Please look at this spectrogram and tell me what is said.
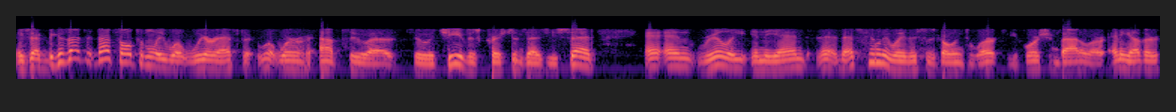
exactly. Because that's that's ultimately what we're after, what we're out to uh, to achieve as Christians, as you said. And, and really, in the end, that's the only way this is going to work. The abortion battle or any other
